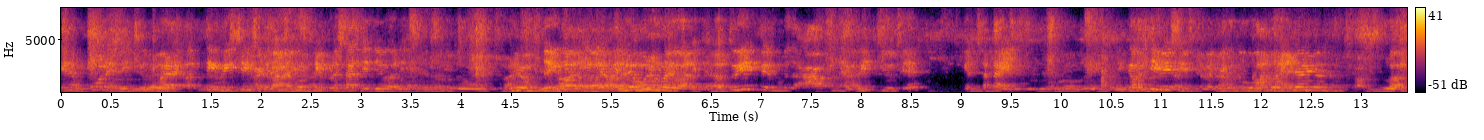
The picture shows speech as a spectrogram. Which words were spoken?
એને કોણે લઈ મારે અતિ વિશિષ્ટ રાજકોટની પ્રસાદી દેવાની છે. લઈ ગયો દેવાની છે. હતું ઈ જ મેં આ મને આવી જ ગયું છે કે છતાંય કે અતિ વિશિષ્ટ એટલે મેં કીધું વાંધો નહીં. બસ.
